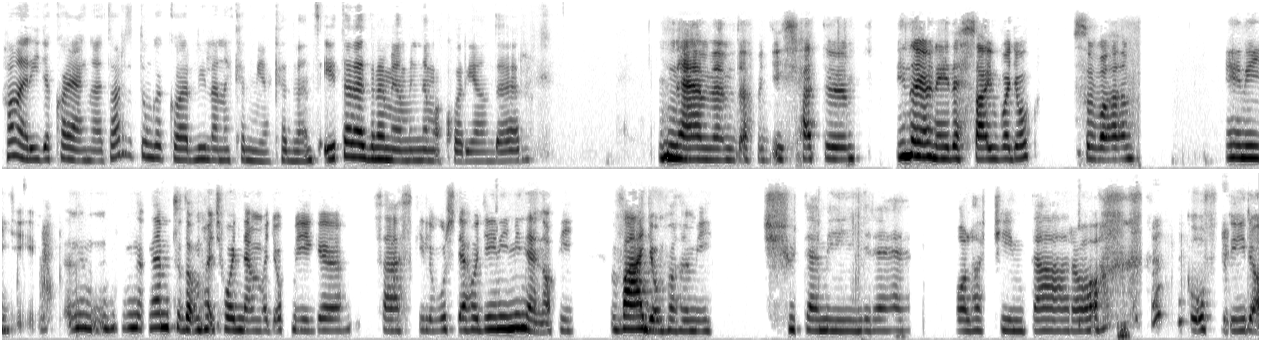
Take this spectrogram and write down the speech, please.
ha már így a kajáknál tartottunk, akkor Lila, neked mi a kedvenc ételed? Remélem, hogy nem a koriander. Nem, nem, de hogy is. Hát én nagyon édes szájú vagyok, szóval én így nem tudom, hogy hogy nem vagyok még száz kilós, de hogy én így minden nap így vágyom valami süteményre, palacsintára, kofrira.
